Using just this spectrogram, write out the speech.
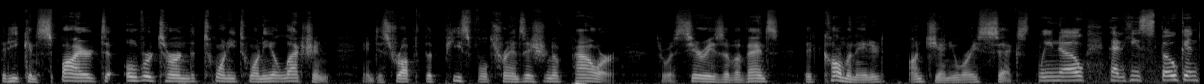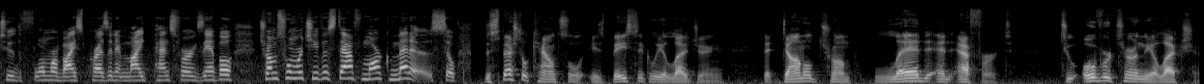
that he conspired to overturn the 2020 election and disrupt the peaceful transition of power through a series of events that culminated on January 6th. We know that he's spoken to the former Vice President Mike Pence, for example, Trump's former Chief of Staff Mark Meadows. So the special counsel is basically alleging that Donald Trump led an effort to overturn the election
